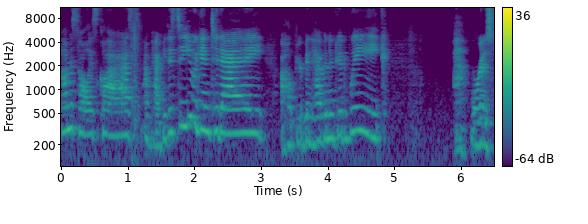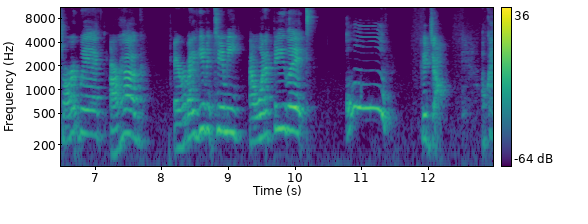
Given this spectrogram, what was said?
Hi, Miss Holly's class. I'm happy to see you again today. I hope you've been having a good week. We're going to start with our hug. Everybody give it to me. I want to feel it. Ooh, good job. Okay,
